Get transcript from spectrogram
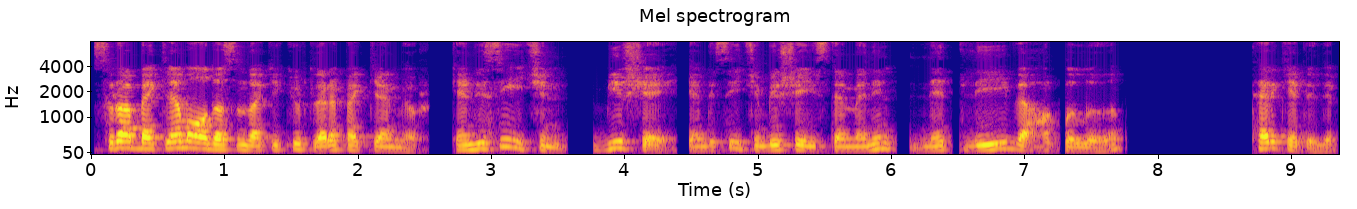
sıra bekleme odasındaki Kürtlere pek gelmiyor. Kendisi için bir şey, kendisi için bir şey istemenin netliği ve haklılığı terk edilip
